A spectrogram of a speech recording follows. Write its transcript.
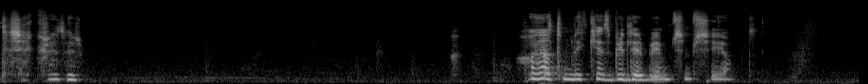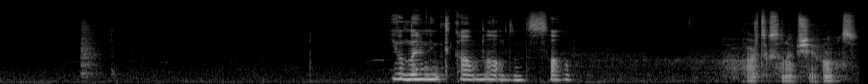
Teşekkür ederim. Hayatımda ilk kez birileri benim için bir şey yaptı. Yılların intikamını aldınız sağ ol. Artık sana bir şey yapamaz.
